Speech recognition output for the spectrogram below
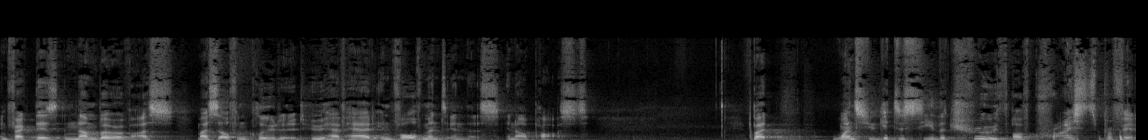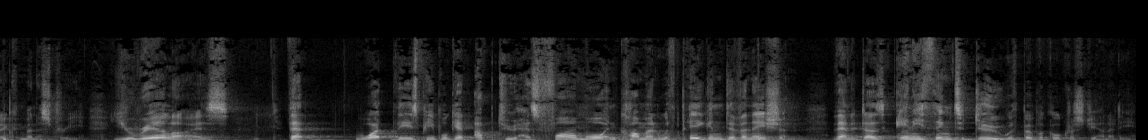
In fact, there's a number of us, myself included, who have had involvement in this in our past. But once you get to see the truth of Christ's prophetic ministry, you realize that what these people get up to has far more in common with pagan divination than it does anything to do with biblical Christianity.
